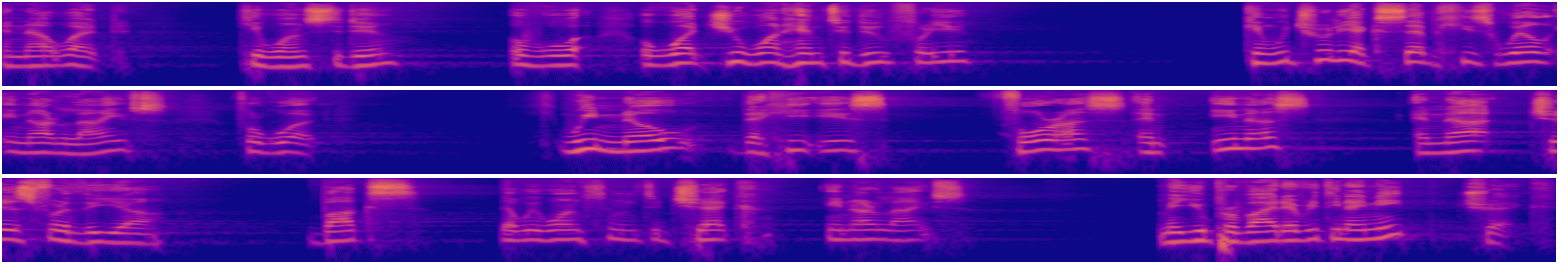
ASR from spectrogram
and not what he wants to do or what, or what you want him to do for you? Can we truly accept his will in our lives for what we know that he is for us and in us and not just for the uh, box that we want Him to check in our lives. May you provide everything I need? Check.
